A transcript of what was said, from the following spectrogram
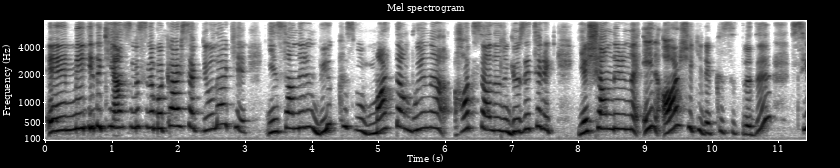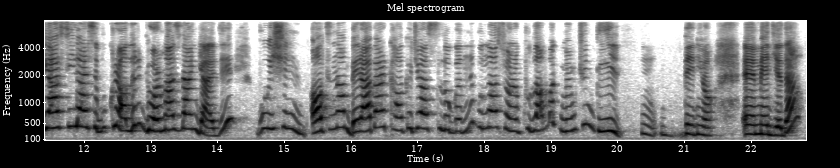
E, medyadaki yansımasına bakarsak diyorlar ki insanların büyük kısmı Mart'tan bu yana hak sağlığını gözeterek yaşamlarını en ağır şekilde kısıtladı. Siyasilerse bu kuralları görmezden geldi. Bu işin altından beraber kalkacağı sloganını bundan sonra kullanmak mümkün değil deniyor e, medyada.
